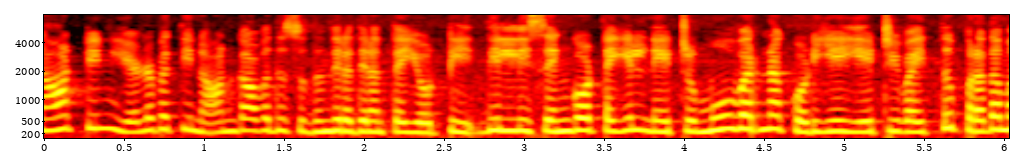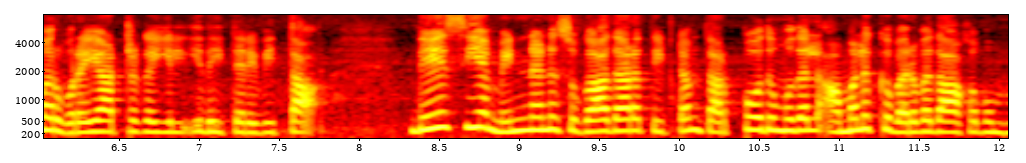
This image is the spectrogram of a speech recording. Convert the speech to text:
நாட்டின் எழுபத்தி நான்காவது சுதந்திர தினத்தையொட்டி தில்லி செங்கோட்டையில் நேற்று மூவர்ண கொடியை ஏற்றி வைத்து பிரதமர் உரையாற்றுகையில் இதை தெரிவித்தார். தேசிய மின்னணு சுகாதார திட்டம் தற்போது முதல் அமலுக்கு வருவதாகவும்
